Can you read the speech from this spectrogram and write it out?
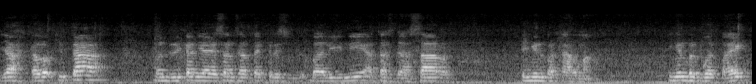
Ya, kalau kita mendirikan Yayasan Sate Kris Bali ini atas dasar ingin berkarma, ingin berbuat baik,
